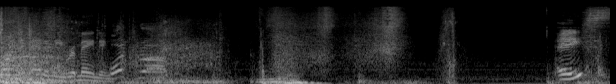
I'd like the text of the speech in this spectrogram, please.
One enemy remaining. Ace.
